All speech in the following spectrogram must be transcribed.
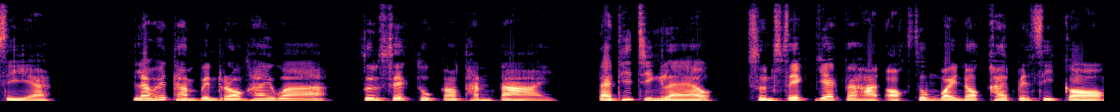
เสีย แล้วให้ทำเป็นร้องไห้ว่าซุนเซ็กถูกเกาทัณฑ์ตาย แต่ที่จริงแล้วซุนเซ็กแยกทหารออกซุ่มไว้นอกค่ายเป็นสี่กอง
